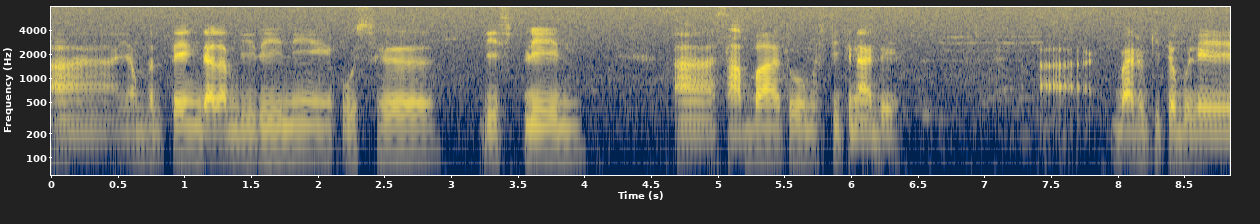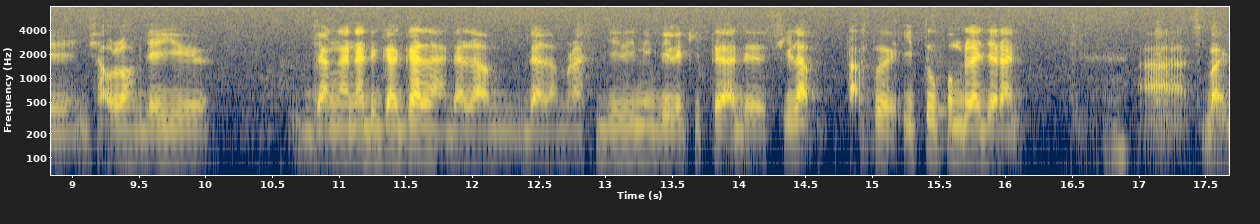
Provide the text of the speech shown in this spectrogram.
Ah, yang penting dalam diri ni usaha, disiplin, ah, sabar tu mesti kena ada. Ah, baru kita boleh insya-Allah berjaya. Jangan ada gagal lah dalam dalam rasa diri ni bila kita ada silap tak apa, itu pembelajaran. Ah, sebab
